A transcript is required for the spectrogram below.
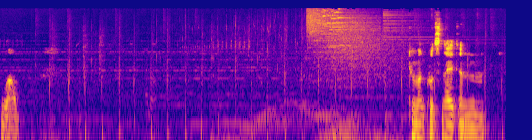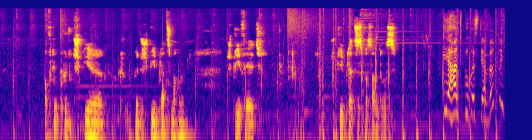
Wow. Tun wir einen kurzen Halt in, auf dem Quidditch-Spiel, Quidditch-Spielplatz machen. Spielfeld. Spielplatz ist was anderes. Ihr Handbuch ist ja wirklich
